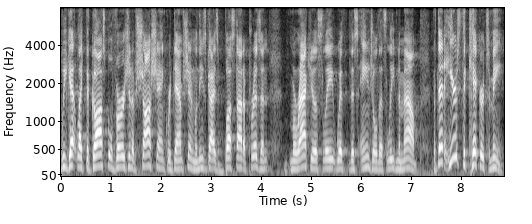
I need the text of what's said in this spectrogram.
we get like the gospel version of Shawshank Redemption when these guys bust out of prison miraculously with this angel that's leading them out. But then here's the kicker to me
